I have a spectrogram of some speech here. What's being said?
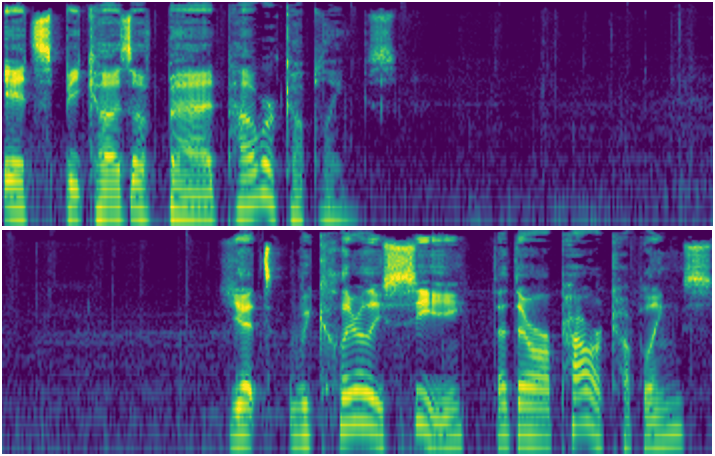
it's because of bad power couplings. Yet we clearly see that there are power couplings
